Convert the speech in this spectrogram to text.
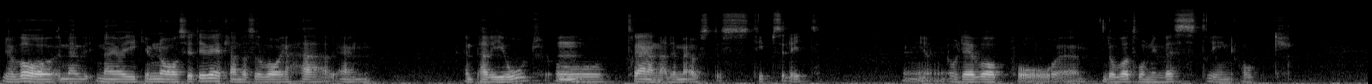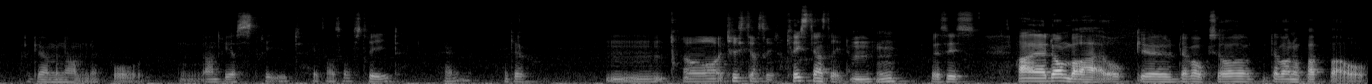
Jag var, när, när jag gick gymnasiet i Vetlanda så var jag här en, en period och Mm. tränade med Östers tipselit. Eh, Ja. Och det var på, eh, då var Tony Westring och jag glömmer namnet på Andreas Strid, heter han så? Strid? Eh, han kanske- Mm, ja, Christian Strid. Christian Strid. Mm. Mm, precis. Ja, de var här och eh, det var också, det var nog pappa och,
